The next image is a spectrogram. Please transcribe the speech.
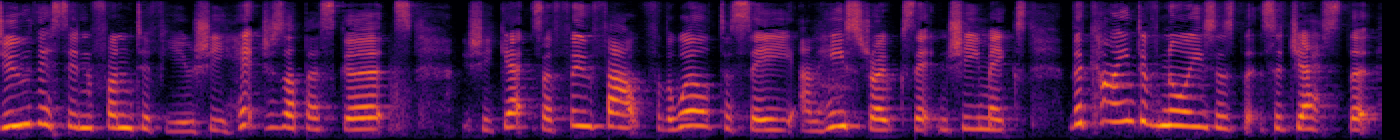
do this in front of you. She hitches up her skirts, she gets a foof out for the world to see, and he strokes it, and she makes the kind of noises that suggest that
